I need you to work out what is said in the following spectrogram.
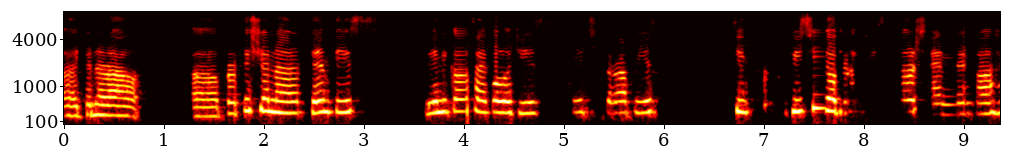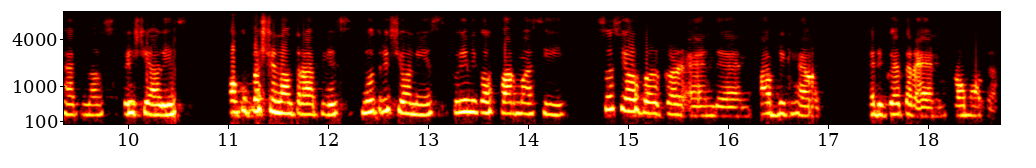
uh, general uh, practitioner, dentist, clinical psychologist, speech therapist, physiotherapist, nurse and mental health nurse specialist, occupational therapist, nutritionist, clinical pharmacy, social worker, and then public health educator and promoter.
